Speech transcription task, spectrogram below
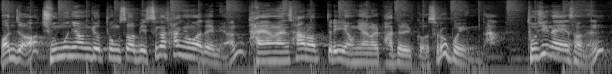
먼저 주문형 교통 서비스가 상용화되면 다양한 산업들이 영향을 받을 것으로 보입니다. 도시 내에서는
